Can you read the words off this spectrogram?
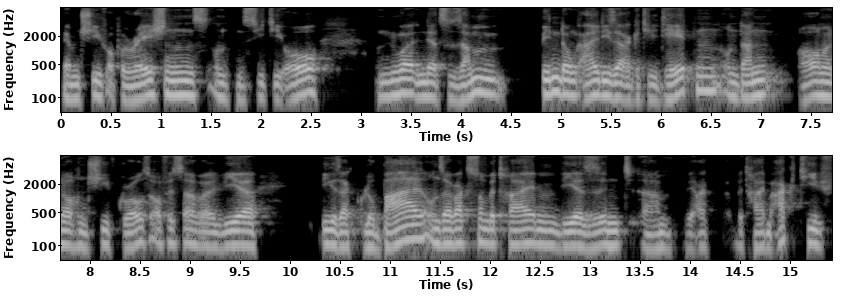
Wir haben Chief Operations und einen CTO. Und nur in der Zusammenbindung all dieser Aktivitäten und dann brauchen wir noch einen Chief Growth Officer, weil wir, wie gesagt, global unser Wachstum betreiben. Wir sind, ähm, wir betreiben aktiv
